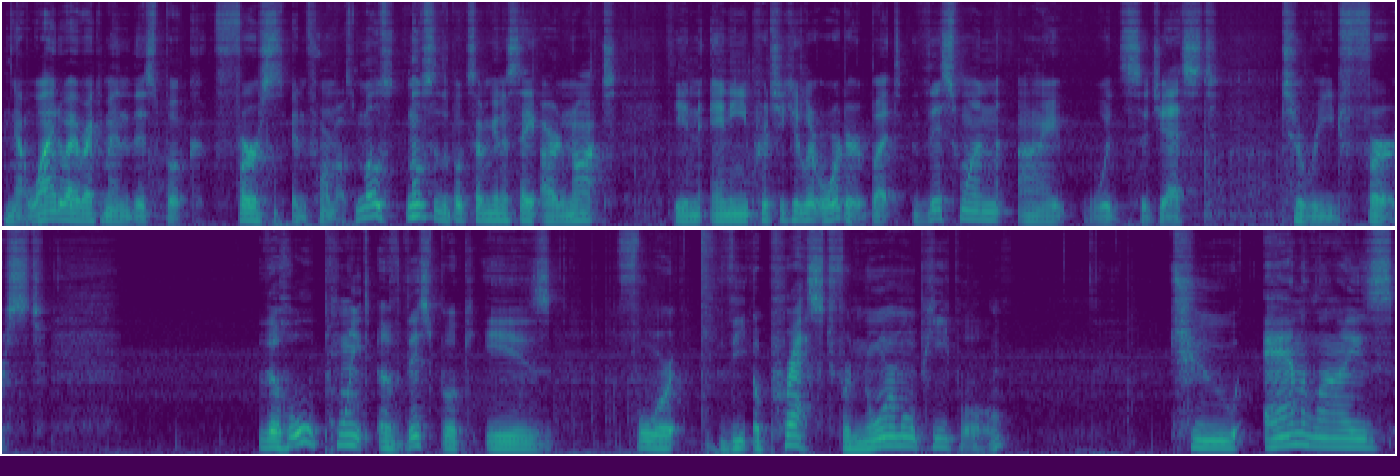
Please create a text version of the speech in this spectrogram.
Now, why do I recommend this book first and foremost? Most most of the books I'm going to say are not in any particular order, but this one I would suggest to read first. The whole point of this book is for the oppressed, for normal people, to analyze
